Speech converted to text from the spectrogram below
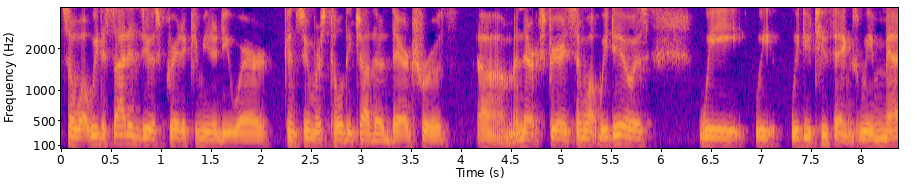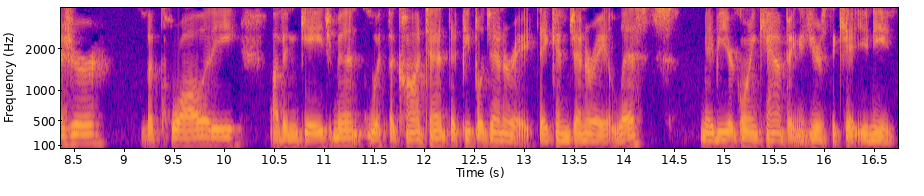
So what we decided to do is create a community where consumers told each other their truth um, and their experience. And what we do is we we we do two things. We measure the quality of engagement with the content that people generate. They can generate lists. Maybe you're going camping and here's the kit you need.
